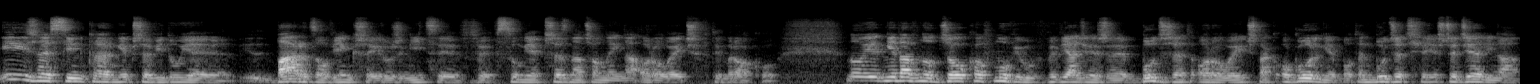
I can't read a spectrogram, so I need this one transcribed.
I że Sinclair nie przewiduje bardzo większej różnicy w, w sumie przeznaczonej na ROH w tym roku. No niedawno Joe mówił w wywiadzie, że budżet ROH tak ogólnie, bo ten budżet się jeszcze dzieli na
